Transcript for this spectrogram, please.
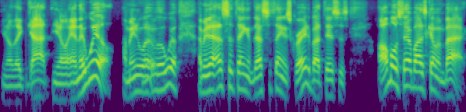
You know, they got you know, and they will. I mean, yeah. they will. I mean, that's the thing. That's the thing that's great about this is almost everybody's coming back.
